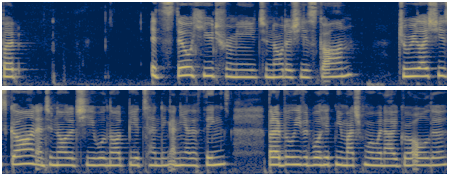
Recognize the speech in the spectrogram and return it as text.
But it's still huge for me to know that she is gone, to realize she is gone and to know that she will not be attending any other things. But I believe it will hit me much more when I grow older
